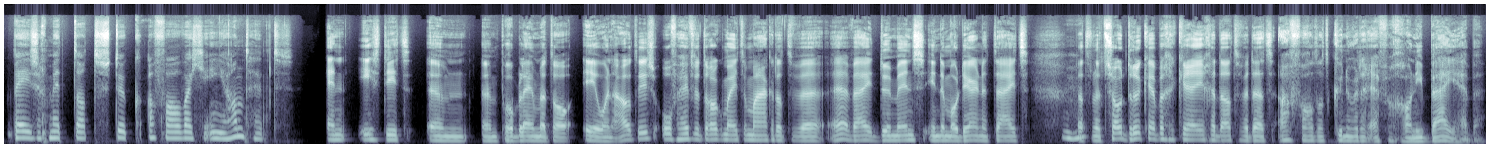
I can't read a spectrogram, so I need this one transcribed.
bezig met dat stuk afval wat je in je hand hebt. En is dit een, een probleem dat al eeuwen oud is? Of heeft het er ook mee te maken dat we, hè, wij, de mens in de moderne tijd, mm -hmm. dat we het zo druk hebben gekregen dat we dat afval, dat kunnen we er even gewoon niet bij hebben?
